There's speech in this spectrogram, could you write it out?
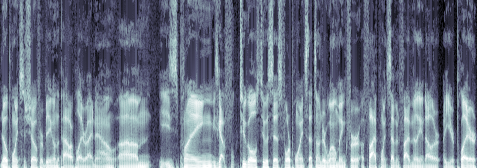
no points to show for being on the power play right now. Um, he's playing. He's got f- two goals, two assists, four points. That's underwhelming for a five point seven five million dollar a year player.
